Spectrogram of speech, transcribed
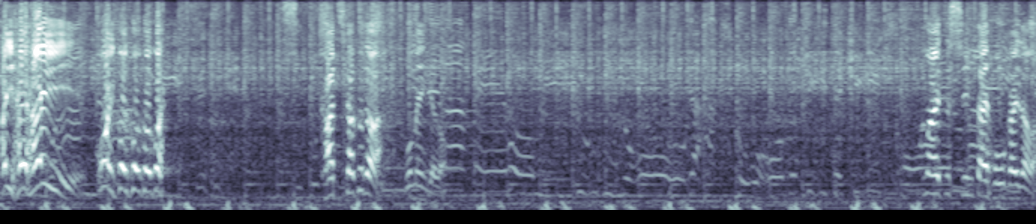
はいはいはい。来い来い来い来い来い。勝ち確だ。ごめんけど。まああいつ身体崩壊だわ。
